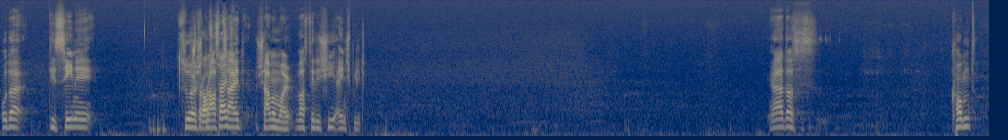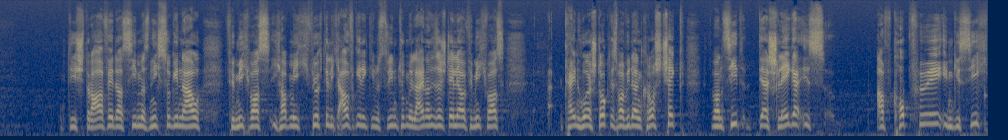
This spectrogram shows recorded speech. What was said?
Oder die Szene zur Strafzeit. Strafzeit. Schauen wir mal, was die Regie einspielt. Ja, das kommt die Strafe, da sehen wir es nicht so genau. Für mich war es, ich habe mich fürchterlich aufgeregt im Stream, tut mir leid an dieser Stelle, aber für mich war es kein hoher Stock, das war wieder ein Crosscheck. Man sieht, der Schläger ist auf Kopfhöhe im Gesicht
